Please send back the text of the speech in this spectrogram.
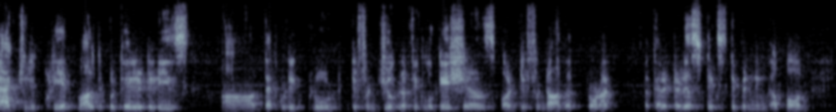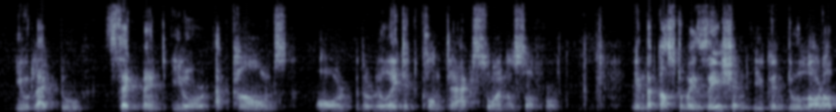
actually create multiple territories uh, that could include different geographic locations or different other product characteristics depending upon you would like to segment your accounts or the related contacts so on and so forth in the customization you can do a lot of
